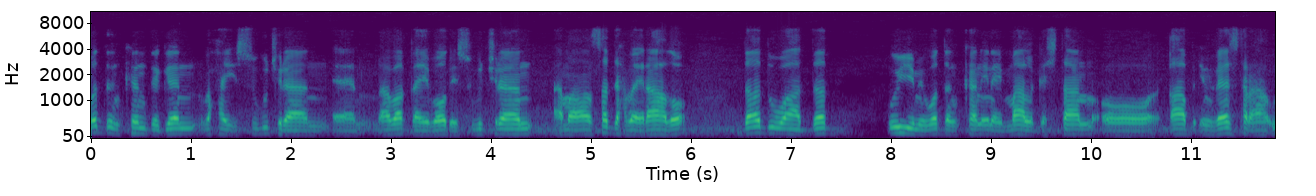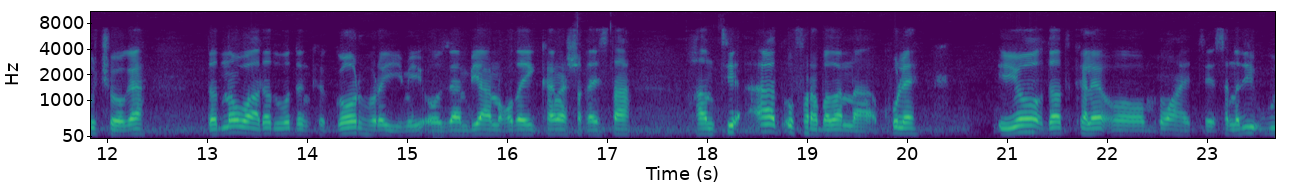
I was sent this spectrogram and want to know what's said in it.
waddankan degan waxay isugu jiraan laba qaybood ay isugu jiraan ama aan saddexba idhaahdo. Dad waa dad u yimi waddankan inay maal gashtaan oo qaab investor ah u jooga dadna waa dad waddanka goor hore yimi oo zambiya noqday kana shaqaysta hanti aad u fara badanna ku leh. Iyo dad kale oo muxuu ahayte sanadihii ugu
